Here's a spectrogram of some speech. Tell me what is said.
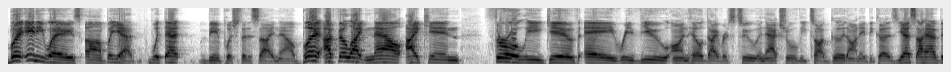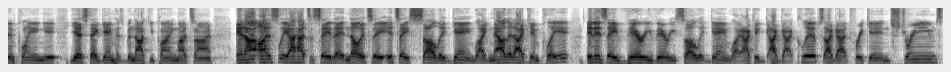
But anyways, um, but yeah, with that being pushed to the side now, but I feel like now I can thoroughly give a review on Helldivers 2 and actually talk good on it because yes, I have been playing it. Yes, that game has been occupying my time. And I honestly I had to say that no, it's a it's a solid game. Like now that I can play it, it is a very very solid game. Like I could I got clips, I got freaking streams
